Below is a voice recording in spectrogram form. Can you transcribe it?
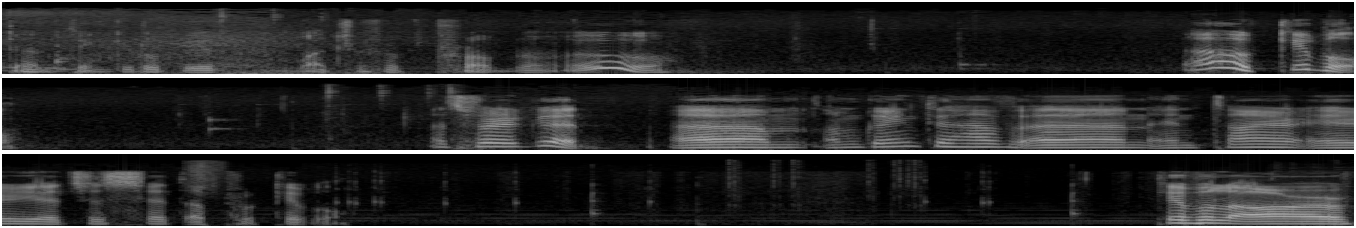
don't think it'll be much of a problem. Ooh, oh, kibble. That's very good. Um, I'm going to have an entire area just set up for kibble. Kibble are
